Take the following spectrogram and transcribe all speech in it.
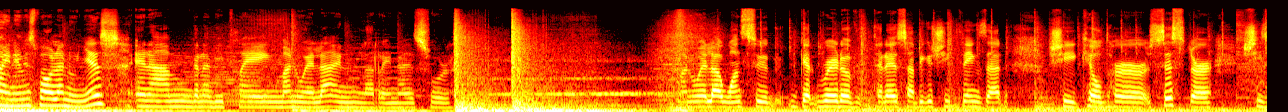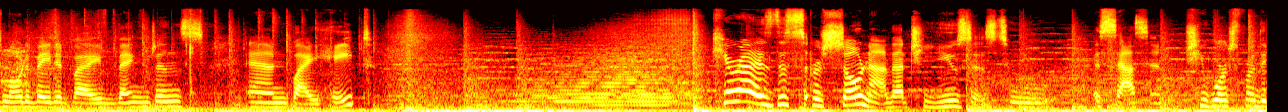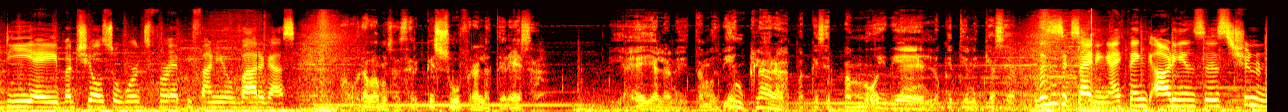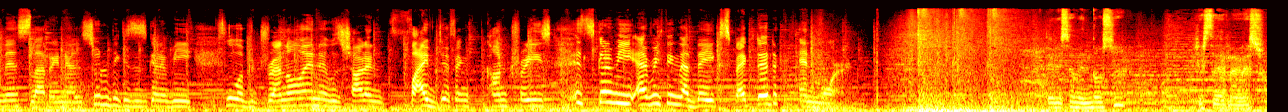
is Paola Núñez, and I'm gonna be playing Manuela in La Reina del Sur. Manuela wants to get rid of Teresa because she thinks that she killed her sister. She's motivated by vengeance and by hate. Kira is this persona that she uses to assassin. She works for the DEA, but she also works for Epifanio Vargas. Ahora vamos a hacer que sufra la Teresa. Y a ella la necesitamos bien clara para que sepa muy bien lo que tiene que hacer. This is exciting. I think audiences shouldn't miss La Reina del Sur because it's going to be full of adrenaline. It was shot in five different countries. It's going to be everything that they expected and more. Teresa Mendoza ya está de regreso.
